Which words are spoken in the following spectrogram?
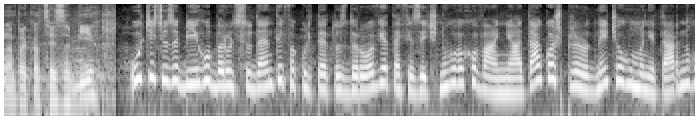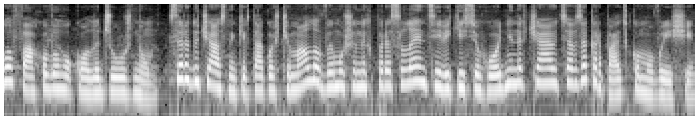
наприклад, цей забіг. Участь у забігу беруть студенти факультету здоров'я та фізичного виховання, а також природничо-гуманітарного фахового коледжу УЖНУ. Серед учасників також чимало вимушених переселенців, які сьогодні навчаються в Закарпатському виші.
